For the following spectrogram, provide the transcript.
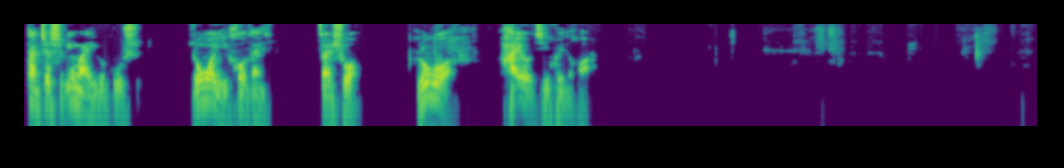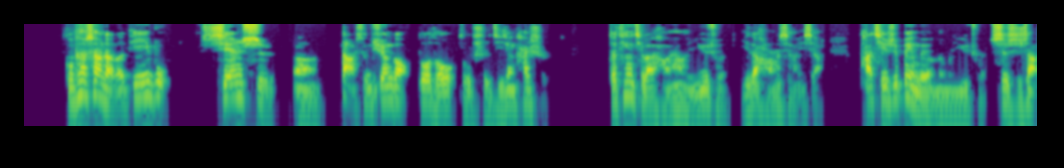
但这是另外一个故事，容我以后再再说。如果还有机会的话，股票上涨的第一步，先是啊大声宣告多头走势即将开始。这听起来好像很愚蠢，你再好好想一下，它其实并没有那么愚蠢。事实上，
